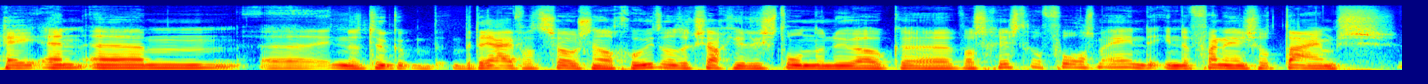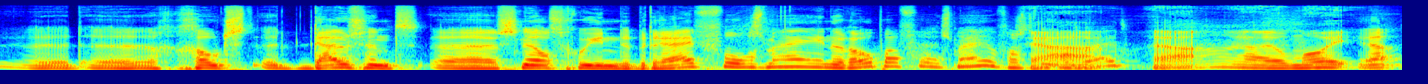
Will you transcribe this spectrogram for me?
Hey, en um, uh, natuurlijk een bedrijf wat zo snel groeit. Want ik zag jullie stonden nu ook, uh, was gisteren volgens mij in de, in de Financial Times, uh, de grootst duizend snelst groeiende bedrijven volgens mij in Europa volgens mij. Of was het ja, ja, ja, heel mooi. Ja.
